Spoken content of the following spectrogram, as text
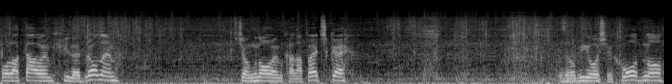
Polatałem chwilę dronem. Wciągnąłem kanapeczkę. Zrobiło się chłodno.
